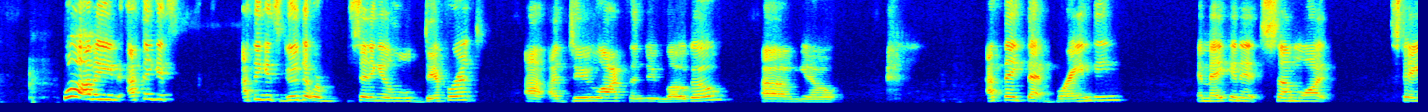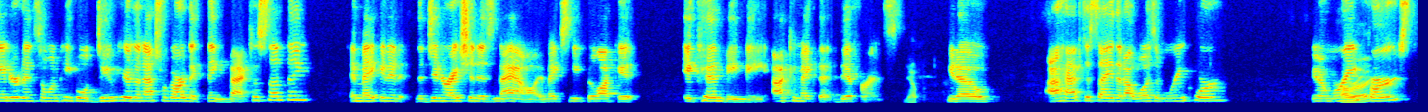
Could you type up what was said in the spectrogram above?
Well, I mean, I think it's I think it's good that we're setting it a little different. I, I do like the new logo. Um, you know, I think that branding and making it somewhat standard, and so when people do hear the National Guard, they think back to something, and making it the generation is now. It makes me feel like it it can be me. I can make that difference. Yep. You know, I have to say that I was a Marine Corps, you know, Marine right. first.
